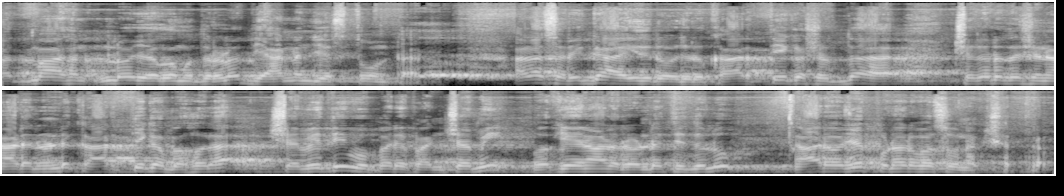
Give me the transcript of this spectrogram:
పద్మాసనంలో యోగముద్రలో ధ్యానం చేస్తూ ఉంటారు. అలా సరిగ్గా ఐదు రోజులు. కార్తీక శుద్ధ చతుర్దశి నాడి నుండి కార్తీక బహుళ చవితి ఉపరి పంచమి ఒకే నాడు రెండు తిథులు ఆ రోజే పునర్వసు నక్షత్రం.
